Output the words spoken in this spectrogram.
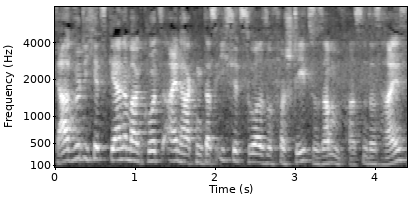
Da würde ich jetzt gerne mal kurz einhaken, dass ich es jetzt so also verstehe, zusammenfassen. Das heißt,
